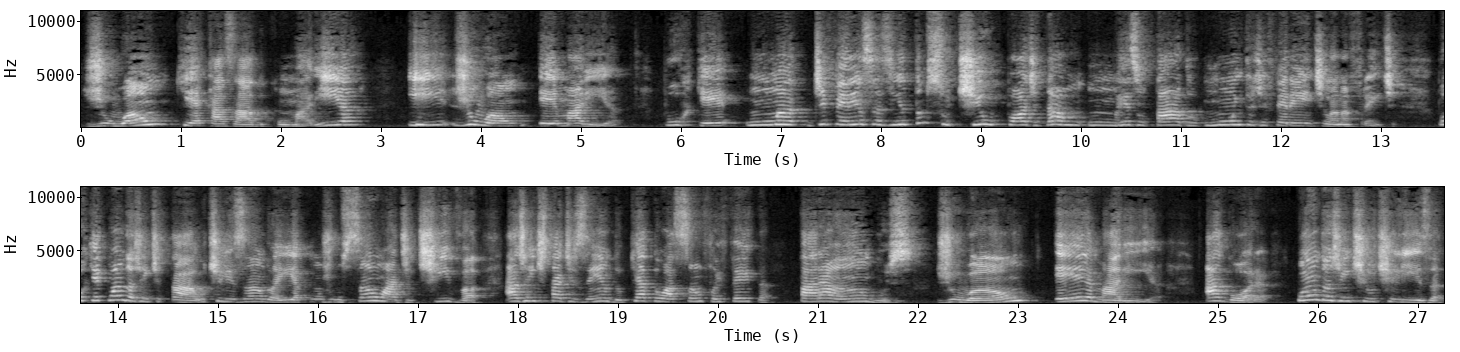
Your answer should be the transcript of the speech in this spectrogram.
João, que é casado com Maria, e João e Maria. Porque uma diferençazinha tão sutil pode dar um, um resultado muito diferente lá na frente. Porque quando a gente está utilizando aí a conjunção aditiva, a gente está dizendo que a doação foi feita para ambos, João e Maria. Agora, quando a gente utiliza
